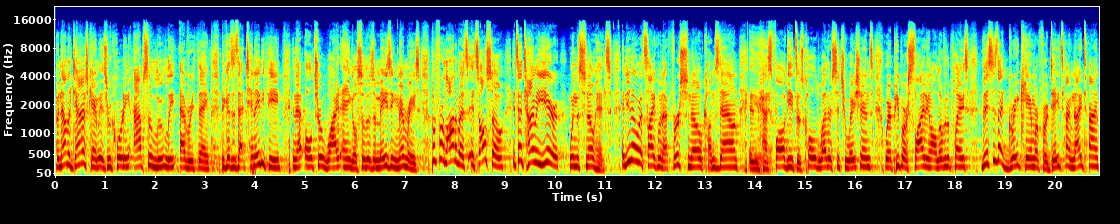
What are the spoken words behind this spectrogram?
But now the dash cam is recording absolutely everything because it's that 1080p and that ultra wide angle. So there's amazing memories. But for a lot of us, it's also, it's that time of year when the snow hits. And you know what it's like when that first snow comes down, it has foggy, it's those cold weather situations where people are sliding all over the place. This is that great camera for daytime, nighttime,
